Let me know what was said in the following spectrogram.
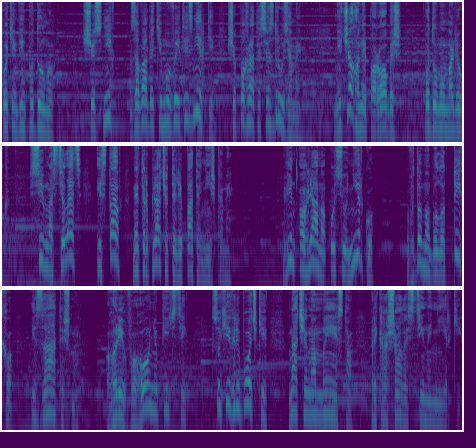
Потім він подумав, що сніг завадить йому вийти з нірки, щоб погратися з друзями. Нічого не поробиш, подумав малюк, сів на стілець і став нетерпляче теліпати ніжками. Він оглянув усю нірку. Вдома було тихо і затишно. Горів вогонь у пічці, сухі грибочки, наче намисто, прикрашали стіни нірки.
